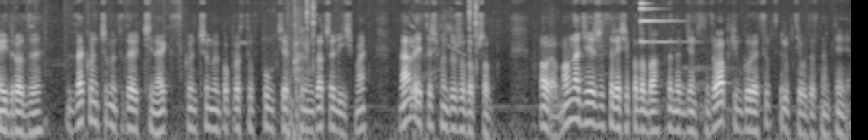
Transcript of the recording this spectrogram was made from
Moi drodzy, zakończymy tutaj odcinek, skończymy po prostu w punkcie, w którym zaczęliśmy, no ale jesteśmy dużo do przodu. Dobra, mam nadzieję, że seria się podoba, będę wdzięczny za łapki w górę, subskrypcję, udostępnienia.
